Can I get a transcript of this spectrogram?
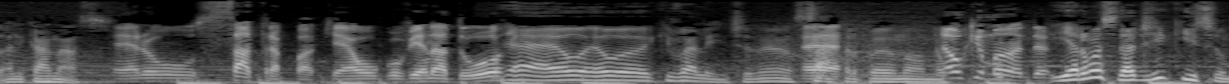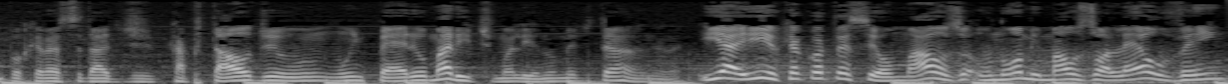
Alicarnasso. Era o sátrapa, que é o governador. É, é o, é o equivalente, né? Sátrapa é o nome. É o que manda. E era uma cidade riquíssima, porque era a cidade de, capital de um, um império marítimo ali no Mediterrâneo, né? E aí, o que aconteceu? O, mauso, o nome mausoléu vem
